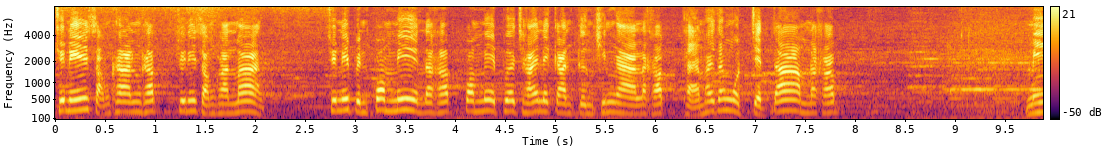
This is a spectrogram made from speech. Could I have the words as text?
ชิ้นนี้สำคัญครับ ชิ้นนี้สำคัญมาก ชิ้นนี้เป็นป้อมมีดนะครับ ป้อมมีดเพื่อใช้ในการกึงชิ้นงานนะครับ แถมให้ทั้งหมด 7 ด้ามนะครับ มี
